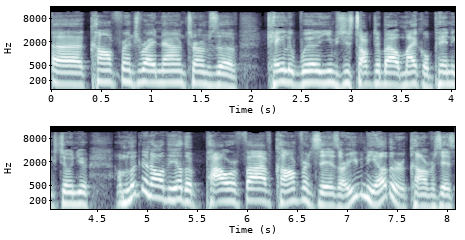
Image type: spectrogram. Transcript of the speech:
uh, conference right now in terms of Caleb Williams? Just talked about Michael Penix Jr. I'm looking at all the other Power Five conferences, or even the other conferences,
